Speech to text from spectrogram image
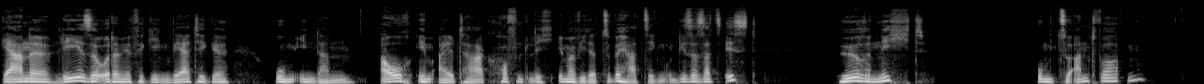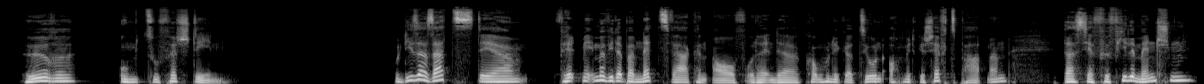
gerne lese oder mir vergegenwärtige, um ihn dann auch im Alltag hoffentlich immer wieder zu beherzigen. Und dieser Satz ist, höre nicht, um zu antworten, höre, um zu verstehen. Und dieser Satz, der fällt mir immer wieder beim Netzwerken auf oder in der Kommunikation auch mit Geschäftspartnern, dass ja für viele Menschen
